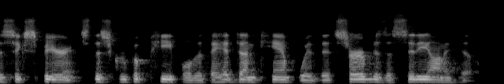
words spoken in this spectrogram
this experience, this group of people that they had done camp with that served as a city on a hill,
